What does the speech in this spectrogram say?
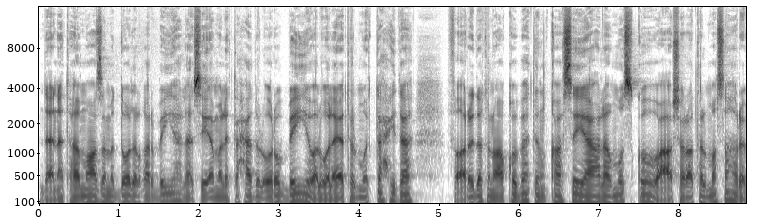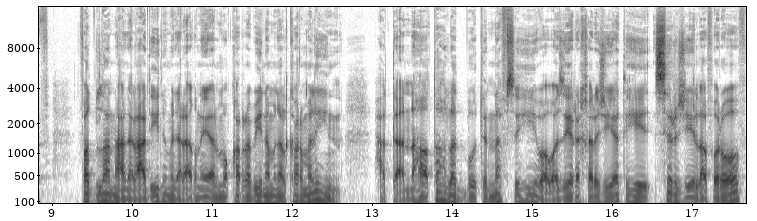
دانتها معظم الدول الغربية لا سيما الاتحاد الأوروبي والولايات المتحدة فارضة عقوبات قاسية على موسكو وعشرات المصارف فضلا عن العديد من الأغنياء المقربين من الكرملين حتى أنها طالت بوتين نفسه ووزير خارجيته سيرجي لافروف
